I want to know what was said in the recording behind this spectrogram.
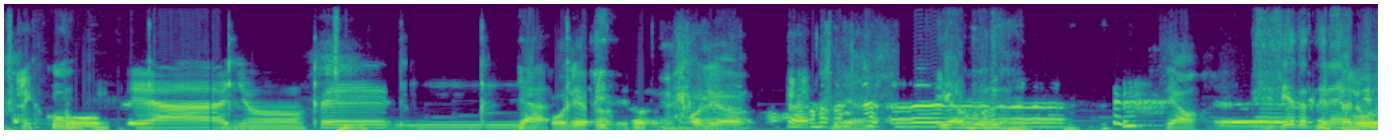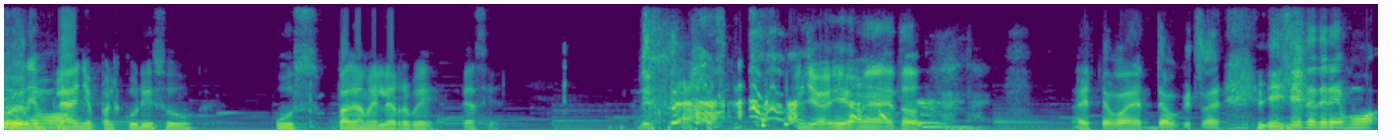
Feliz cum. Cumpleaños feliz. Ya, Julio, Julio. digamos. Digamos. 17 Un tenemos. saludo de tenemos- cumpleaños para el Kurisu. Us, págame el RP. Gracias. yo dígame de todo. Este, bueno, este, que sabe. 17 tenemos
